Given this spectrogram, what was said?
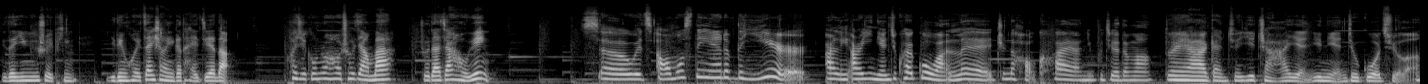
你的英语水平一定会再上一个台阶的。快去公众号抽奖吧，祝大家好运！So it's almost the end of the year，二零二一年就快过完嘞，真的好快啊，你不觉得吗？对呀，感觉一眨眼一年就过去了。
